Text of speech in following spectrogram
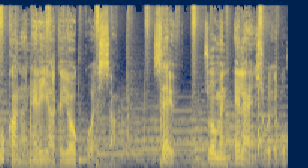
Mukana nelijalkajoukkueessa SEY, Suomen eläinsuojelu,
